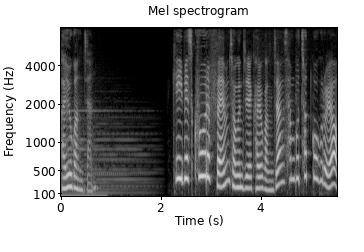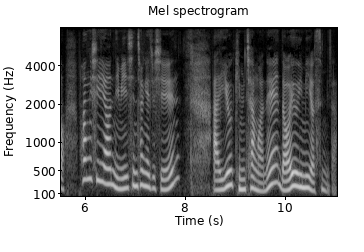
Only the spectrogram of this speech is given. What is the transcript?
가요광장. KBS Cool FM 정은지의 가요광장 3부 첫 곡으로요. 황시연 님이 신청해주신 아이유 김창완의 너의 의미였습니다.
